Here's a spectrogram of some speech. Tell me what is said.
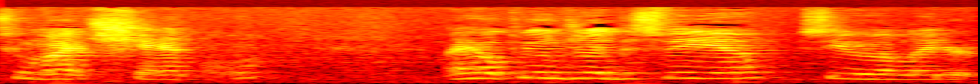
to my channel. I hope you enjoyed this video. See you all later.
